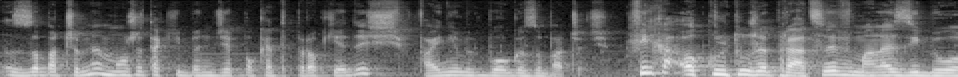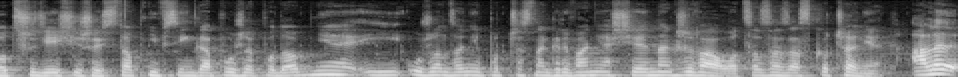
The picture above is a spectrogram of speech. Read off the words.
Zobaczymy, może taki będzie Pocket Pro kiedyś. Fajnie by było go zobaczyć. Chwilka o kulturze pracy. W Malezji było 36 stopni, w Singapurze podobnie i urządzenie podczas nagrywania się nagrzewało, co za zaskoczenie. Ale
